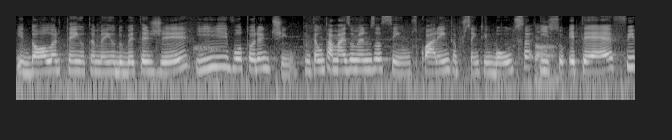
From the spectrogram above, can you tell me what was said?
e dólar tenho também o do BTG e Votorantim. Então tá mais ou menos assim, uns 40% em bolsa, Tá. isso ETF,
